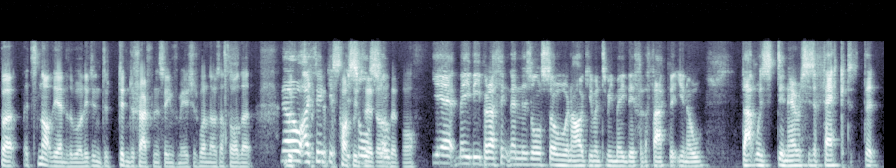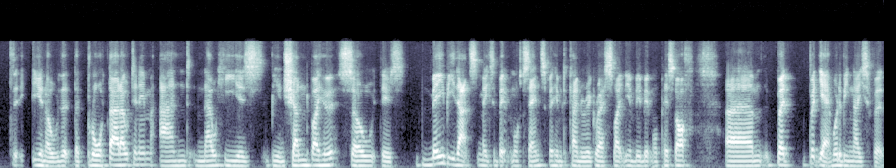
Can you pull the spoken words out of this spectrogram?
but it's not the end of the world. It didn't didn't detract from the scene for me. It's just one of those. I thought that No, I think it's, it's possibly deserved a little bit more. Yeah, maybe, but I think then there's also an argument to be made there for the fact that you know that was Daenerys's effect that you know that that brought that out in him, and now he is being shunned by her. So there's maybe that makes a bit more sense for him to kind of regress slightly and be a bit more pissed off. Um, but but yeah, would have been nice for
